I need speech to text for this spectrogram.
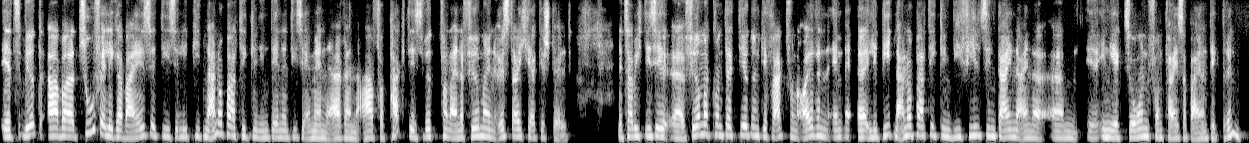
Jetzt wird aber zufälligerweise diese Lipid-Nanopartikel, in denen diese mRNA verpackt ist, wird von einer Firma in Österreich hergestellt. Jetzt habe ich diese äh, Firma kontaktiert und gefragt von euren äh, Lipid-Nanopartikeln, wie viel sind da in einer ähm, Injektion von Pfizer BioNTech drin?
